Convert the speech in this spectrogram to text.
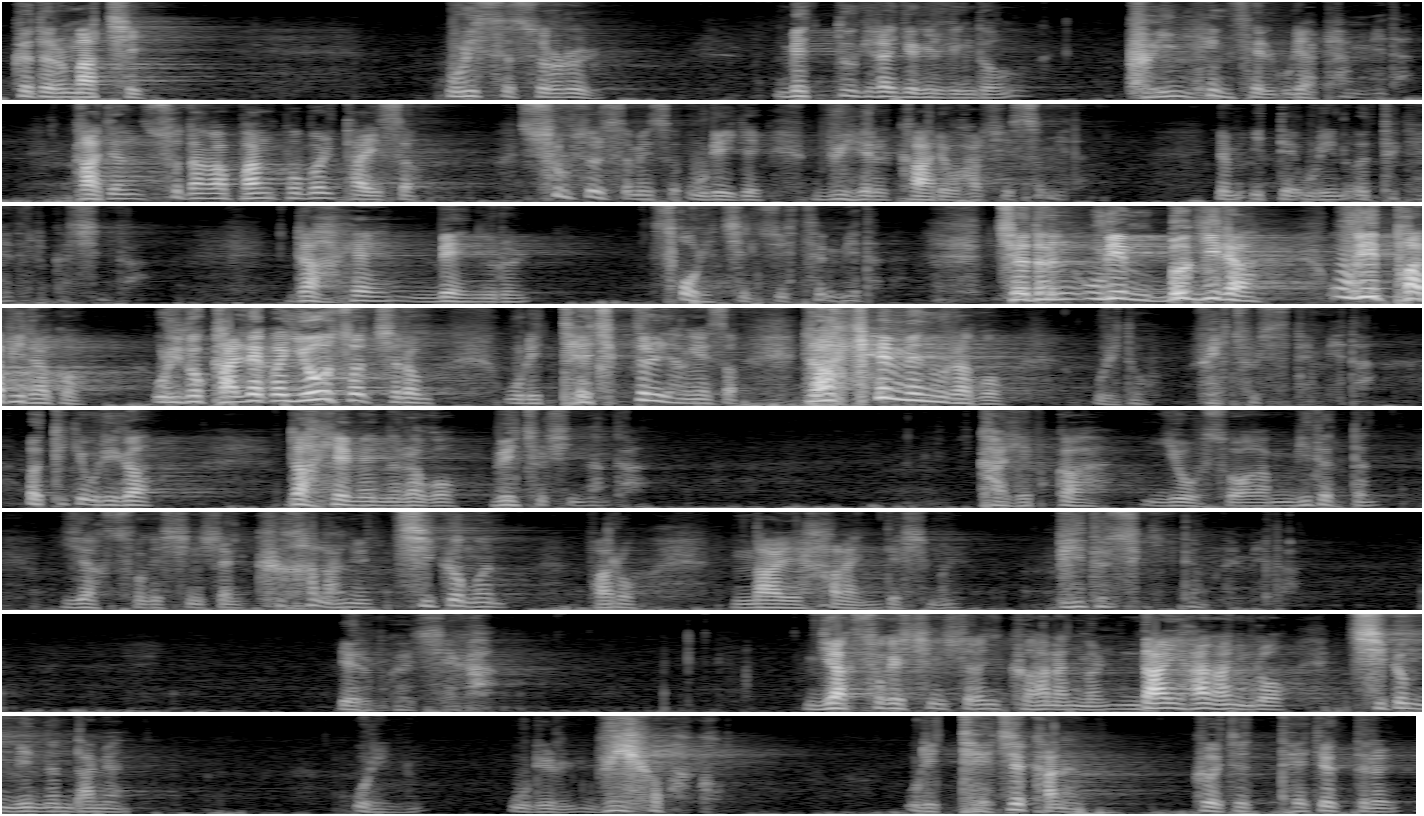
그들은 마치 우리 스스로를 메뚜기라 여길 정도 거인 행세를 우리 앞에 합니다. 가진 수단과 방법을 다해서 술술 쓰면서 우리에게 위해를 가려고 할 수 있습니다. 그럼 이때 우리는 어떻게 해야 될 것인가? 라해 메뉴를 소리칠 수 있습니다. 저들은 우리 먹이라, 우리 밥이라고, 우리도 갈렙과 여호수처럼 우리 대적들을 향해서 라해 메뉴라고 우리도 외칠 수 됩니다. 어떻게 우리가 라해 메뉴라고 외칠 수 있는가? 갈렙과 여호수아가 믿었던 이 약속의 신실한 그 하나님 지금은 바로 나의 하나님 되심을 믿을 수 있기 때문입니다. 여러분과 제가 약속의 신실한 그 하나님을 나의 하나님으로 지금 믿는다면 우리는 우리를 위협하고 우리 대적하는 그저 대적들을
